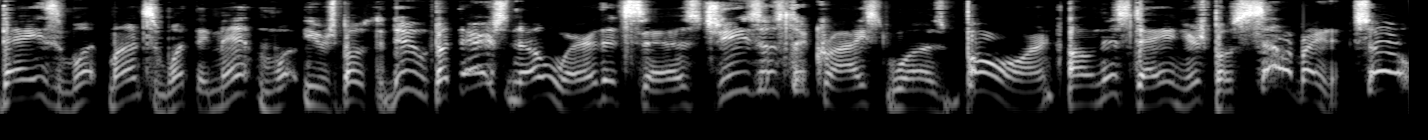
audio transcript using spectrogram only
days and what months and what they meant and what you're supposed to do. But there's nowhere that says Jesus the Christ was born on this day and you're supposed to celebrate it. So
